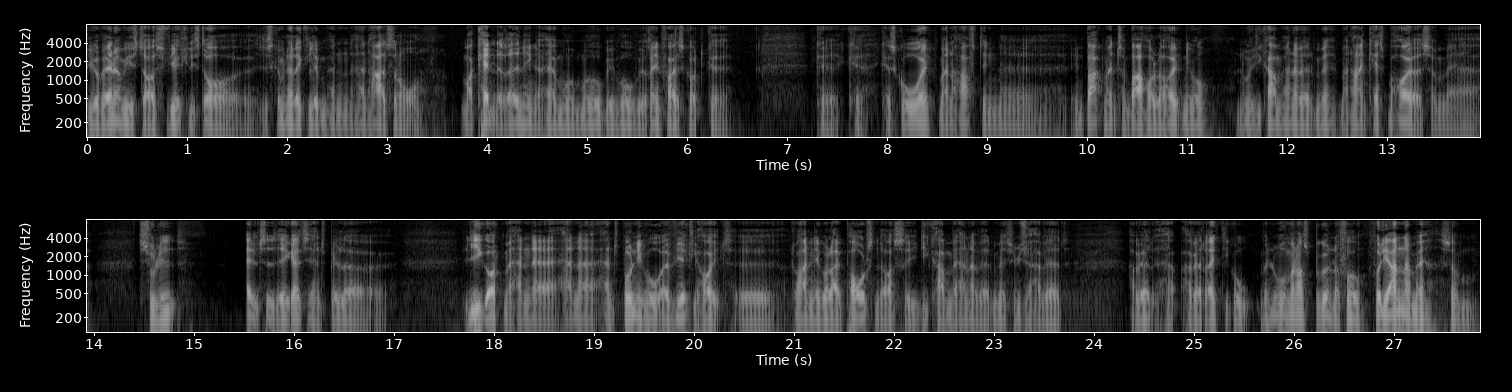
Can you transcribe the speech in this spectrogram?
Jovanovic, der også virkelig står, øh, det skal man heller ikke glemme, han, han har altså nogle markante redninger her mod, mod OB, hvor vi rent faktisk godt kan, kan, kan, kan score. Ikke? Man har haft en, øh, en bakmand, som bare holder højt niveau. Nu i de kampe, han har været med. Man har en Kasper Højer, som er solid. Altid. Det er ikke altid, han spiller øh, lige godt, men han er, han er, hans bundniveau er virkelig højt. Øh, du har Nikolaj Poulsen, der også i de kampe, han har været med, synes jeg har været, har været, har været rigtig god. Men nu er man også begyndt at få, få de andre med, som,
